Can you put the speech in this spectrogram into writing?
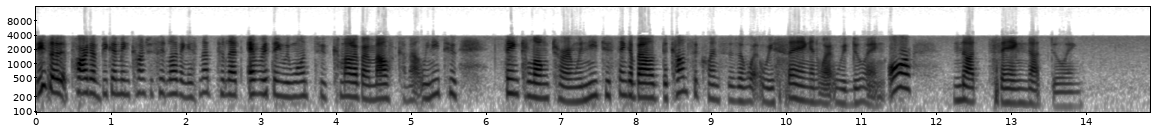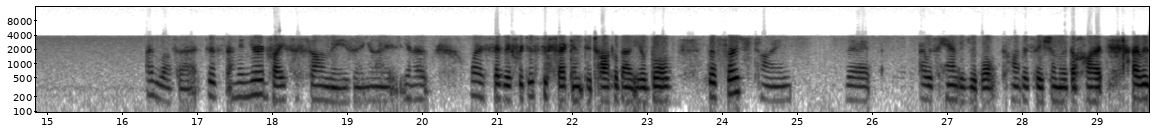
these are the part of becoming consciously loving is not to let everything we want to come out of our mouth come out. We need to think long term. We need to think about the consequences of what we're saying and what we're doing or not saying, not doing. I love that. Just, I mean, your advice is so amazing, and I, you know, want to segue for just a second to talk about your book. The first time that I was handed your book, Conversation with the Heart, I was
